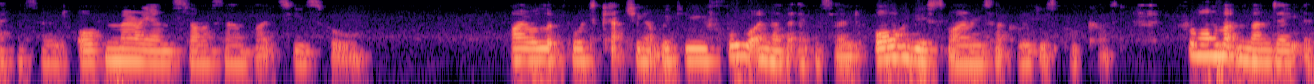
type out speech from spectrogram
episode of Marianne's Summer Soundbites useful. I will look forward to catching up with you for another episode of the Aspiring Psychologist podcast from Monday at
